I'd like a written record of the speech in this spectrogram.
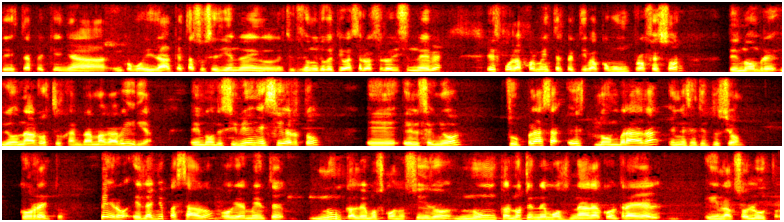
de esta pequeña incomodidad que está sucediendo en la institución educativa 0019 es por la forma interpretativa como un profesor de nombre Leonardo Chujandama Gaviria, en donde si bien es cierto, eh, el señor, su plaza es nombrada en esa institución, correcto, pero el año pasado, obviamente, nunca lo hemos conocido, nunca, no tenemos nada contra él en lo absoluto,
